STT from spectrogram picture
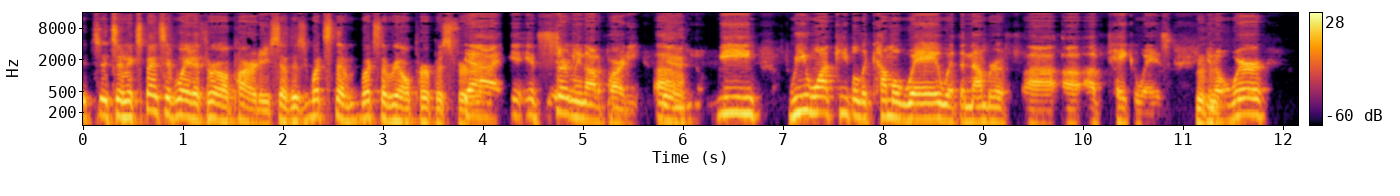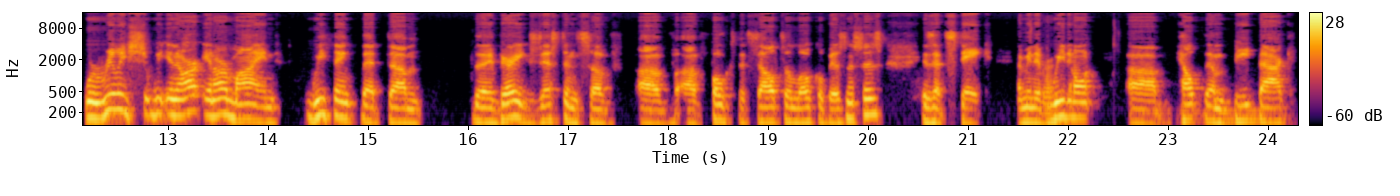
it's it's an expensive way to throw a party. So there's what's the what's the real purpose for? Yeah, it's certainly not a party. Um, yeah. We we want people to come away with a number of uh, uh of takeaways. Mm-hmm. You know, we're we're really we, in our in our mind we think that um, the very existence of, of of folks that sell to local businesses is at stake. I mean, if right. we don't uh, help them beat back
